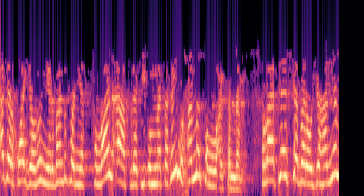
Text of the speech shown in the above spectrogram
ئەگەر خی گەورون نێربان بفەرمیێ فڵان ئافرەتی ئومەتەکەی محەممەد صلی الله عليه وسلم. ڕاپێش بەرەو جەهەنم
